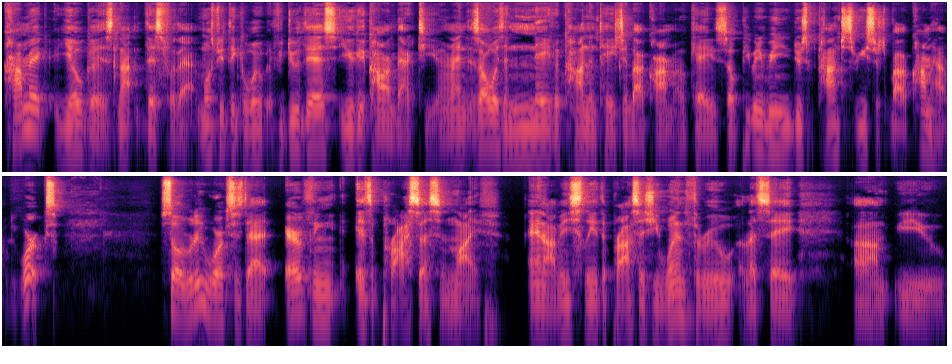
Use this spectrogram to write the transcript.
Karmic yoga is not this for that. Most people think, well, if you do this, you get karma back to you. Right? There's always a negative connotation about karma. Okay, so people really need to do some conscious research about karma, how it really works. So it really works is that everything is a process in life, and obviously the process you went through. Let's say um, you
